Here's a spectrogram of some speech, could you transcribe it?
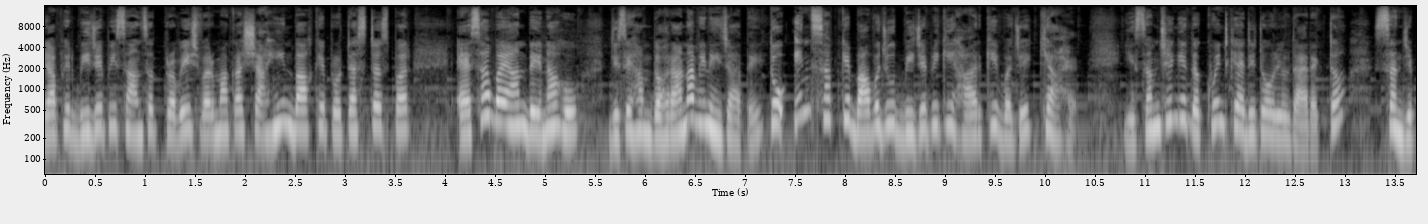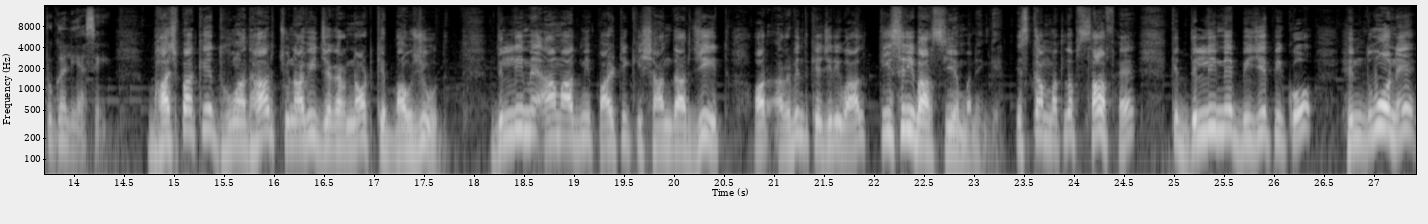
या फिर बीजेपी सांसद प्रवेश वर्मा का शाहीन बाग के प्रोटेस्टर्स पर ऐसा बयान देना हो जिसे हम दोहराना भी नहीं चाहते तो इन सब के बावजूद बीजेपी की हार की वजह क्या है? ये समझेंगे द क्विंट के एडिटोरियल डायरेक्टर संजय पुगलिया से। भाजपा के धुआंधार चुनावी जगरनौट के बावजूद दिल्ली में आम आदमी पार्टी की शानदार जीत और अरविंद केजरीवाल तीसरी बार सीएम बनेंगे। इसका मतलब साफ़ है कि दिल्ली में बीजेपी को हिंदुओं ने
